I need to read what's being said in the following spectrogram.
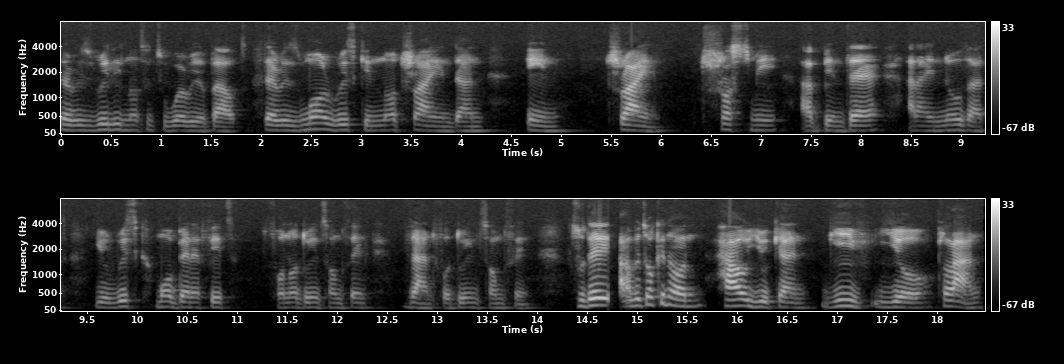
there is really nothing to worry about. There is more risk in not trying than in trying. Trust me, I've been there and I know that you risk more benefits for not doing something than for doing something. Today, I'll be talking on how you can give your plan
